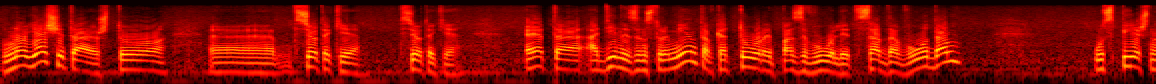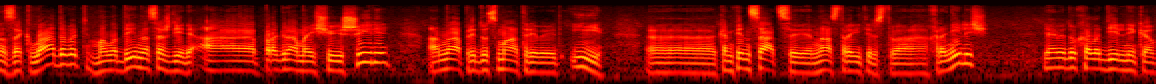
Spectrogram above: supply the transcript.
Но я считаю, что все-таки все-таки это один из инструментов, который позволит садоводам успешно закладывать молодые насаждения. А программа еще и шире, она предусматривает и э, компенсации на строительство хранилищ, я имею в виду холодильников,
